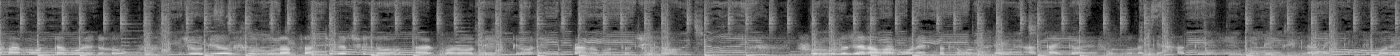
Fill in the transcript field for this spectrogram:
আমার মনটা ভরে গেল। যদিও ফুলগুলো প্লাস্টিকের ছিল, তারপরও দেখতে অনেক প্রাণবন্ত ছিল। ফুলগুলো যেন আমার মনের কথা বলছে, আর তাই তো আমি ফুলগুলোকে হাতে নিয়ে দেখছিলাম একটু একটু করে।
